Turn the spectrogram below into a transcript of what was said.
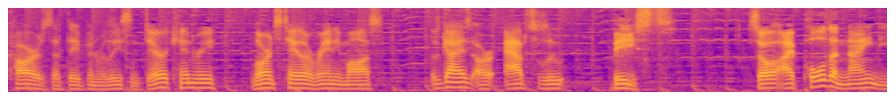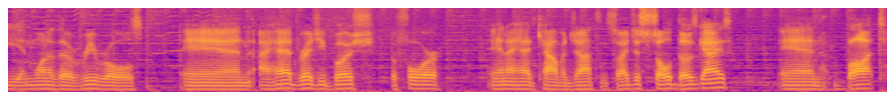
cars that they've been releasing. Derrick Henry, Lawrence Taylor, Randy Moss, those guys are absolute beasts. So I pulled a 90 in one of the re-rolls, and I had Reggie Bush before, and I had Calvin Johnson. So I just sold those guys and bought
